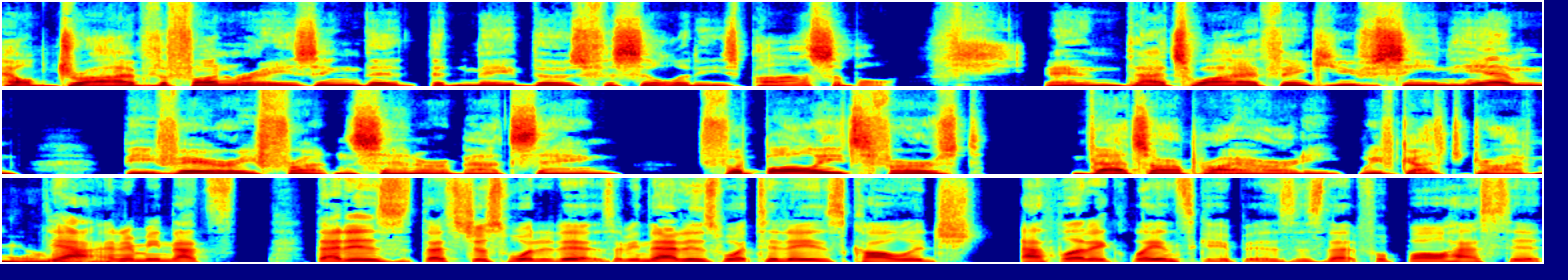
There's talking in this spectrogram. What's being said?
helped drive the fundraising that, that made those facilities possible. And that's why I think you've seen him be very front and center about saying football eats first, that's our priority. We've got to drive more. Yeah, revenue. and I mean that's that is that's just what it is. I mean that is what today's college athletic landscape is is that football has to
